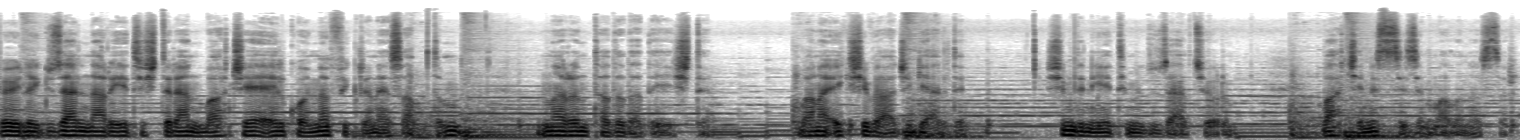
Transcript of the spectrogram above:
Böyle güzel nar yetiştiren bahçeye el koyma fikrine saptım. Narın tadı da değişti. Bana ekşi ve acı geldi. Şimdi niyetimi düzeltiyorum. Bahçeniz sizin malınızdır.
